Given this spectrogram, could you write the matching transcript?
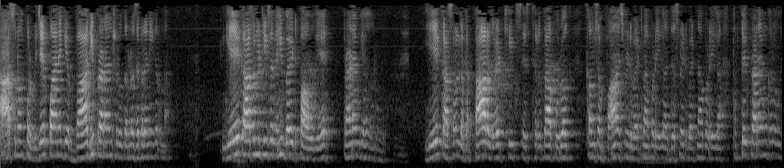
आसनों पर विजय पाने के बाद ही प्राणायाम शुरू करने से पहले नहीं करना। एक आसन में ठीक से नहीं बैठ पाओगे प्राणायाम क्या करोगे? एक आसन लगातार जो है ठीक से स्थिरता पूर्वक कम से कम पाँच मिनट बैठना पड़ेगा दस मिनट बैठना पड़ेगा तब तक प्राणायाम करोगे।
